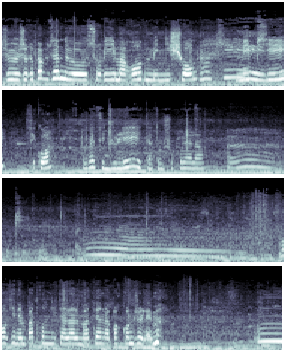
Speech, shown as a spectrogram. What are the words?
Je j'aurais pas besoin de surveiller ma robe, mes nichons, Ok. mes pieds. C'est quoi? En fait, c'est du lait et t'as ton chocolat là. Ah ok. Moi qui n'aime pas trop de Nutella le matin, là par contre je l'aime. Mmh.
